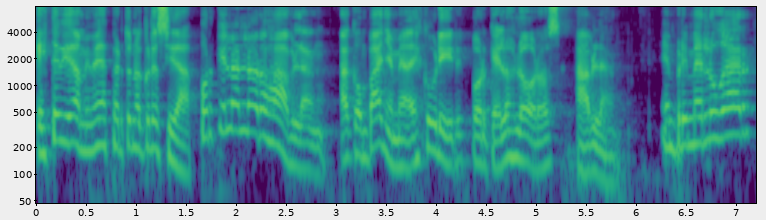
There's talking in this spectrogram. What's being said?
este video a mí me despertó una curiosidad. ¿Por qué los loros hablan? Acompáñenme a descubrir por qué los loros hablan. En primer lugar,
